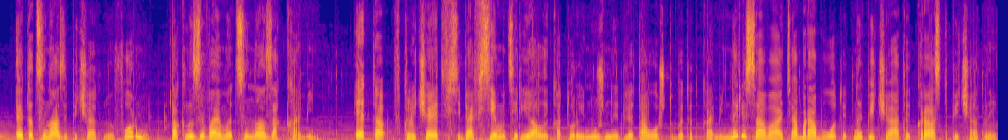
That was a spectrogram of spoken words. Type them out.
– это цена за печатную форму, так называемая цена за камень. Это включает в себя все материалы, которые нужны для того, чтобы этот камень нарисовать, обработать, напечатать, краски печатные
